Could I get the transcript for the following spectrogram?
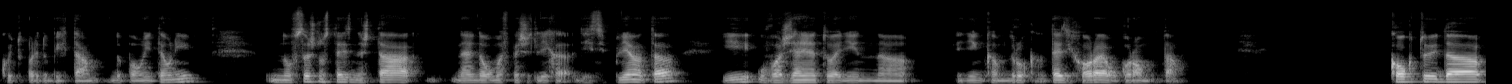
които придобих там, допълнителни, но всъщност тези неща най-много ме впечатлиха. Дисциплината и уважението един, един към друг. На тези хора е огромно там. Колкото и да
